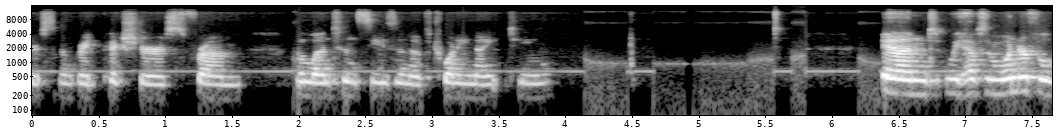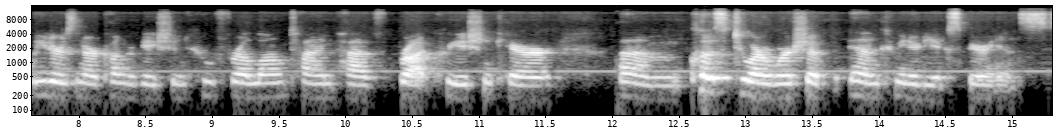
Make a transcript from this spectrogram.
Here's some great pictures from the Lenten season of 2019. And we have some wonderful leaders in our congregation who for a long time have brought creation care um, close to our worship and community experience.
